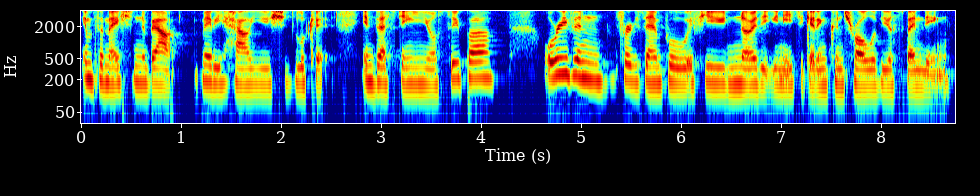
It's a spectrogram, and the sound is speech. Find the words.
information about maybe how you should look at investing in your super. Or even, for example, if you know that you need to get in control of your spending,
